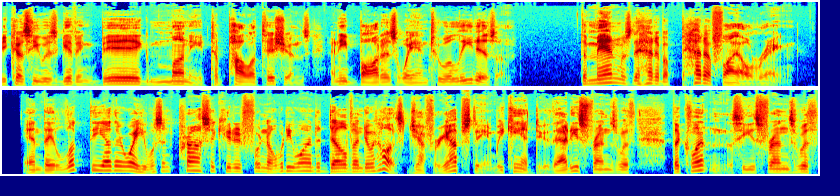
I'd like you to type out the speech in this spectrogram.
because he was giving big money to politicians and he bought his way into elitism. The man was the head of a pedophile ring and they looked the other way. He wasn't prosecuted for. Nobody wanted to delve into it. Oh, it's Jeffrey Epstein. We can't do that. He's friends with the Clintons. He's friends with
